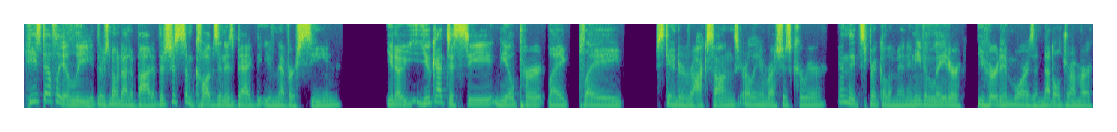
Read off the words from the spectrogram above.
He's definitely elite. There's no doubt about it. There's just some clubs in his bag that you've never seen. You know, you got to see Neil Peart like play standard rock songs early in Rush's career, and they'd sprinkle them in. And even later, you heard him more as a metal drummer.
